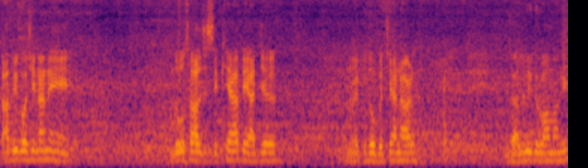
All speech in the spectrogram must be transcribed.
ਕਾਫੀ ਕੁਝ ਇਹਨਾਂ ਨੇ 2 ਸਾਲ ਚ ਸਿੱਖਿਆ ਤੇ ਅੱਜ ਤੁਹਾਨੂੰ ਇੱਕ ਦੋ ਬੱਚਿਆਂ ਨਾਲ ਗੱਲ ਵੀ ਕਰਵਾਵਾਂਗੇ।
